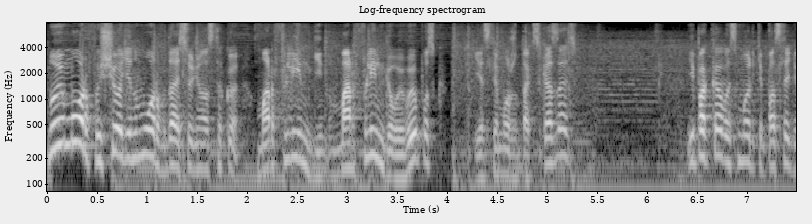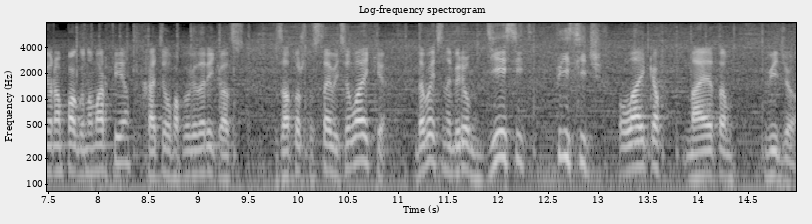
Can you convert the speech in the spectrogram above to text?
Ну и морф, еще один морф, да, сегодня у нас такой морфлинги, морфлинговый выпуск если можно так сказать. И пока вы смотрите последнюю рампагу на морфе, хотел поблагодарить вас за то, что ставите лайки. Давайте наберем 10 тысяч лайков на этом видео.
